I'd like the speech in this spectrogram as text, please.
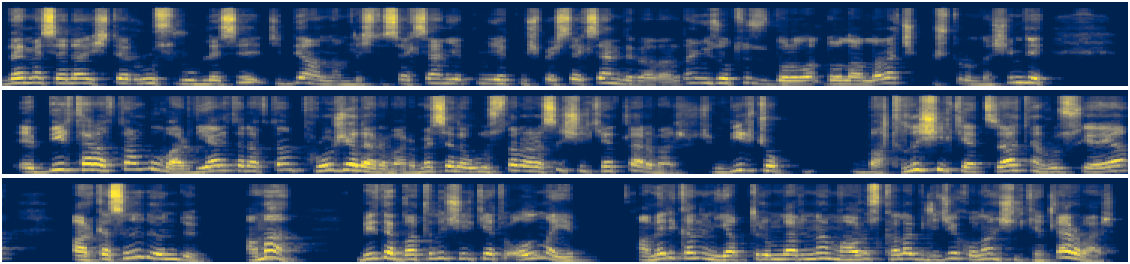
Ve mesela işte Rus rublesi ciddi anlamda işte 80 70 75 80 liralardan 130 dolarlara çıkmış durumda. Şimdi e, bir taraftan bu var. Diğer taraftan projeler var. Mesela uluslararası şirketler var. Şimdi birçok batılı şirket zaten Rusya'ya arkasını döndü. Ama bir de batılı şirket olmayıp Amerika'nın yaptırımlarına maruz kalabilecek olan şirketler var.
